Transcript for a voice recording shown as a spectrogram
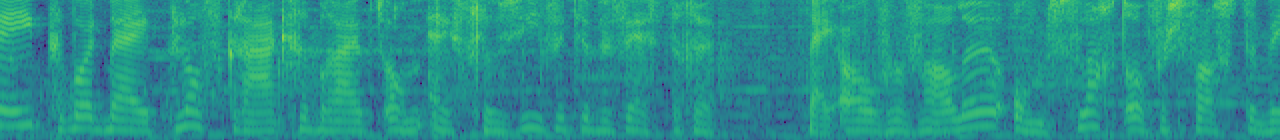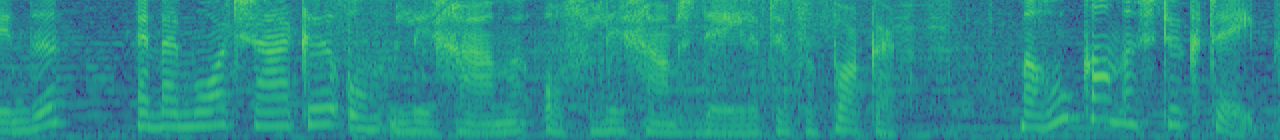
Tape wordt bij plofkraak gebruikt om explosieven te bevestigen. Bij overvallen om slachtoffers vast te binden. En bij moordzaken om lichamen of lichaamsdelen te verpakken. Maar hoe kan een stuk tape,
